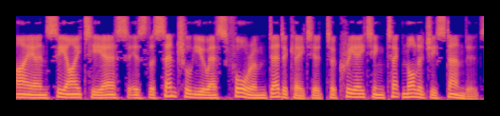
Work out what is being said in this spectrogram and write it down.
INCITS is the central U.S. forum dedicated to creating technology standards.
